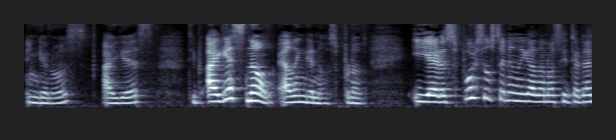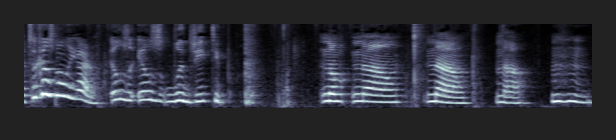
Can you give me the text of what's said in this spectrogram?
enganou-se, I guess. Tipo, I guess não, ela enganou-se, pronto. E era suposto eles terem ligado à nossa internet, só que eles não ligaram. Eles, eles legit, tipo, não, não, não, não.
